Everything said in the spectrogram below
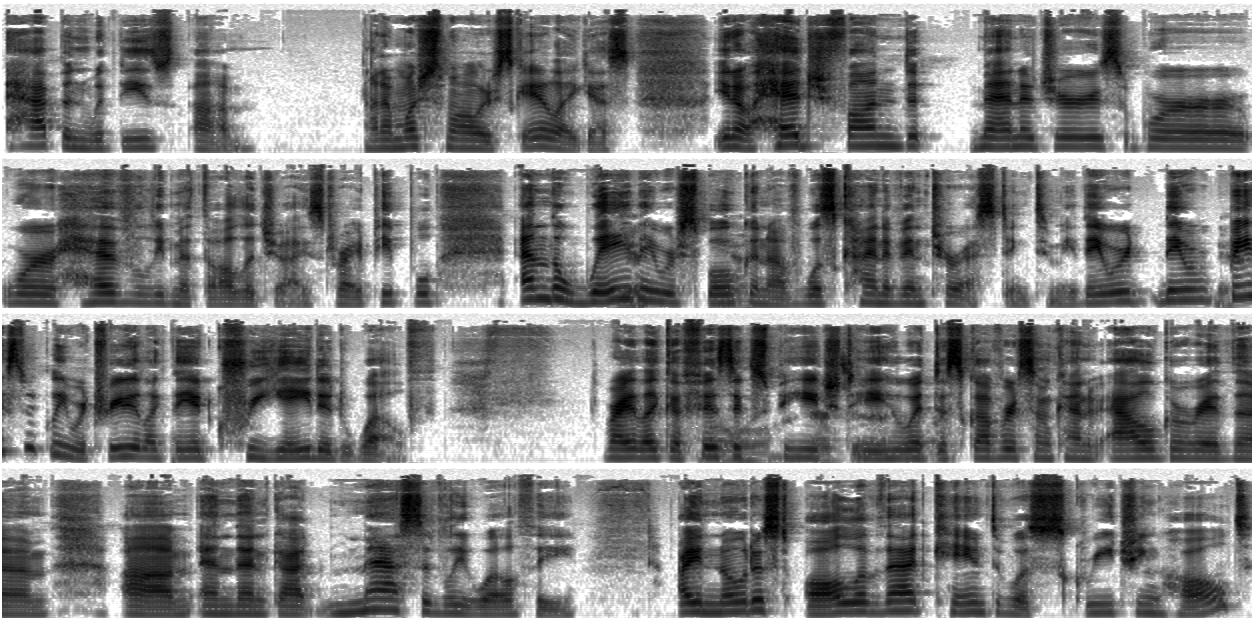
happened with these. Um, on a much smaller scale, I guess. You know, hedge fund managers were were heavily mythologized, right? People and the way Yeah, they were yeah. spoken of was kind of interesting to me. They were they were Yeah. basically were treated like they had created wealth. Right, like a physics Oh, PhD who had discovered some kind of algorithm um, and then got massively wealthy. I noticed all of that came to a screeching halt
